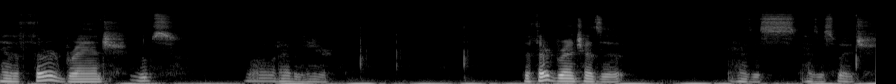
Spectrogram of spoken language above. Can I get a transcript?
And the third branch, oops, well, what happened here? The third branch has a has a has a switch.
